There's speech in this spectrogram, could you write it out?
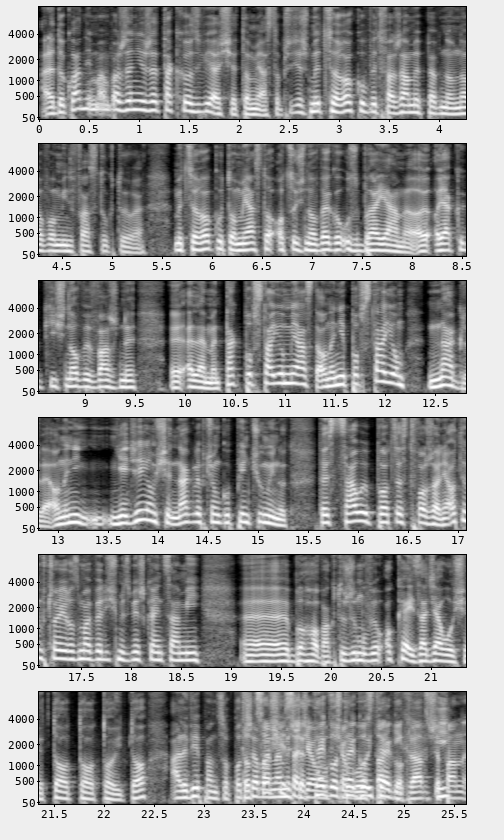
Ale dokładnie mam wrażenie, że tak rozwija się to miasto. Przecież my co roku wytwarzamy pewną nową infrastrukturę. My co roku to miasto o coś nowego uzbrajamy, o, o jakiś nowy, ważny e, element. Tak powstają miasta. One nie powstają nagle. One nie, nie dzieją się nagle w ciągu pięciu minut. To jest cały proces tworzenia. O tym wczoraj rozmawialiśmy z mieszkańcami e, Brochowa, którzy mówią, ok, zadziało działo się to, to, to i to, ale wie pan co, To potrzeba co się nam jeszcze tego, tego i tego. lat, że I- pan y,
